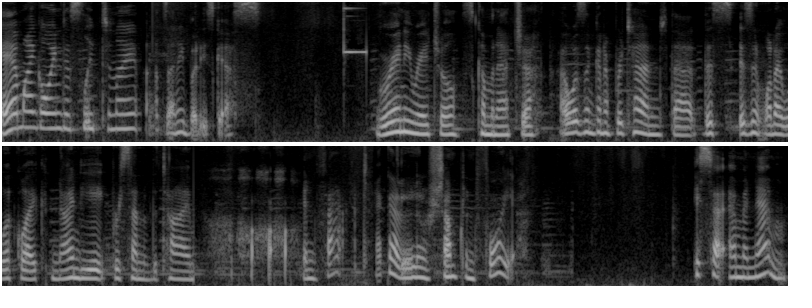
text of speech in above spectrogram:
Am I going to sleep tonight? That's anybody's guess. Granny Rachel is coming at ya. I wasn't gonna pretend that this isn't what I look like 98% of the time. In fact, I got a little something for you. It's a M&M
